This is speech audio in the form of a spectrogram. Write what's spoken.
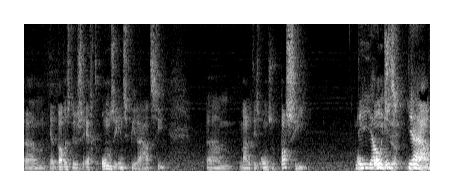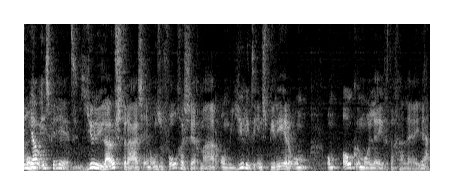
ehm, ja, dat is dus echt onze inspiratie. Ehm, maar het is onze passie. om die, jou, onze- ja, ja, die jou inspireert. Jullie luisteraars en onze volgers, zeg maar, om jullie te inspireren om, om ook een mooi leven te gaan leiden. Ja.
